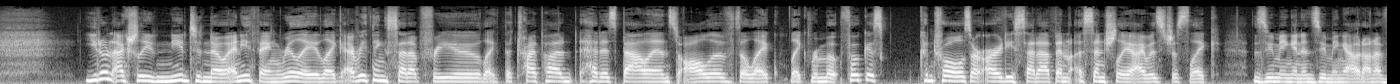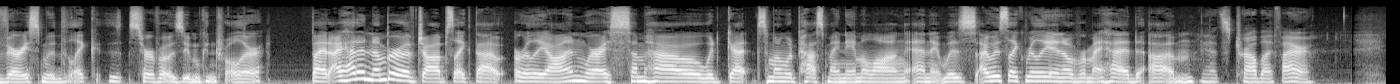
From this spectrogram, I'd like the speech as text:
you don't actually need to know anything really. Like everything's set up for you. Like the tripod head is balanced. All of the like like remote focus controls are already set up. And essentially i was just like zooming in and zooming out on a very smooth like servo zoom controller but I had a number of jobs like that early on where I somehow would get someone would pass my name along, and it was I was like really in over my head. Um, yeah, it's trial by fire.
